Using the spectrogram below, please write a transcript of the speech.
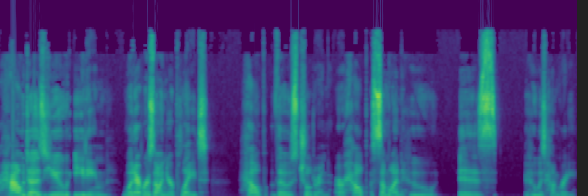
How does you eating whatever's on your plate help those children or help someone who is who is hungry.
